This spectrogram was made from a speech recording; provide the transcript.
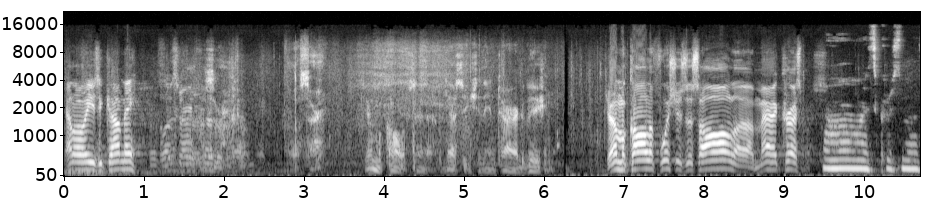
Hello, Easy Company. Hello, sir. Sir. Hello, sir. General McAuliffe sent a message to the entire division. General McAuliffe wishes us all a Merry Christmas. Oh, it's Christmas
